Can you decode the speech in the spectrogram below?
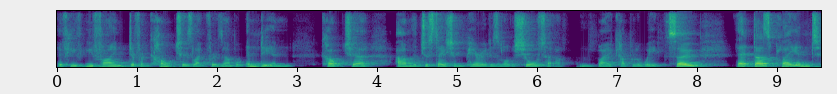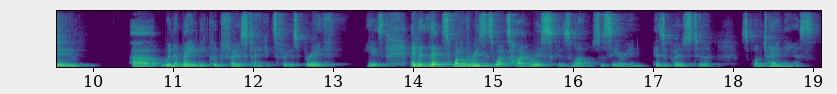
If you you find different cultures, like for example Indian culture, um, the gestation period is a lot shorter Mm. by a couple of weeks. So that does play into uh, when a baby could first take its first breath. Yes, and that's one of the reasons why it's higher risk as well, cesarean as opposed to spontaneous.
